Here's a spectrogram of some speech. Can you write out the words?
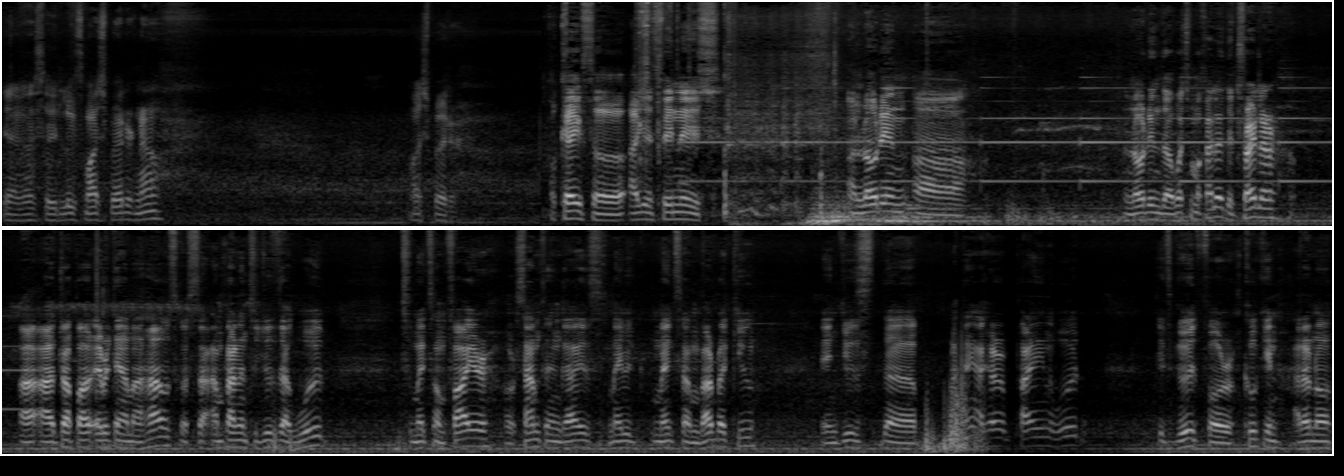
Yeah guys so it looks much better now. Much better. Okay so I just finished unloading uh unloading the whatchamacallit the trailer I, I drop out everything at my house because I'm planning to use that wood to make some fire or something guys. Maybe make some barbecue and use the I think I heard pine wood is good for cooking. I don't know.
